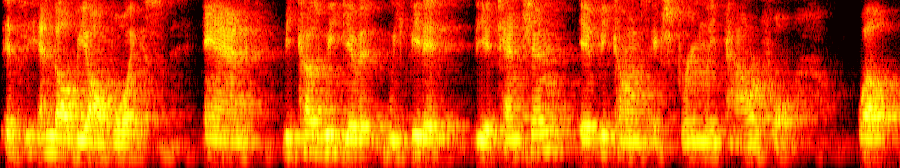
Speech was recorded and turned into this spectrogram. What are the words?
it's the end all be all voice. And because we give it we feed it the attention it becomes extremely powerful. Well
